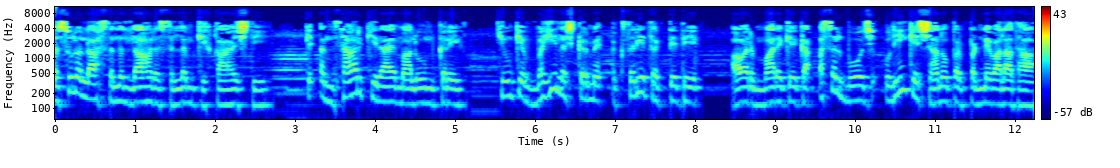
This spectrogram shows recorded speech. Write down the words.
رسول اللہ صلی اللہ علیہ وسلم کی خواہش تھی۔ کہ انصار کی رائے معلوم کرے، کیونکہ وہی لشکر میں اکثریت رکھتے تھے اور مارکے کا اصل بوجھ انہی کے شانوں پر پڑنے والا تھا۔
